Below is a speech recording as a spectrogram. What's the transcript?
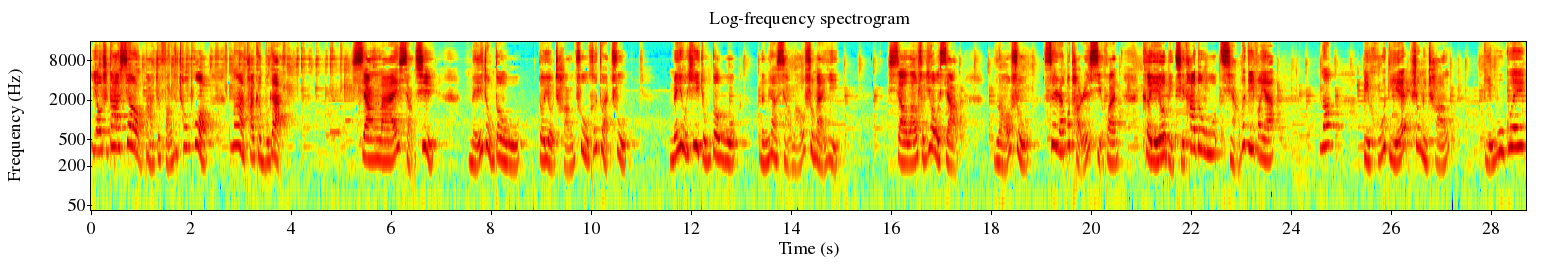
要是大象把这房子撑破，那它可不干。想来想去，每种动物都有长处和短处，没有一种动物。能让小老鼠满意。小老鼠又想，老鼠虽然不讨人喜欢，可也有比其他动物强的地方呀。那，比蝴蝶寿命长，比乌龟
